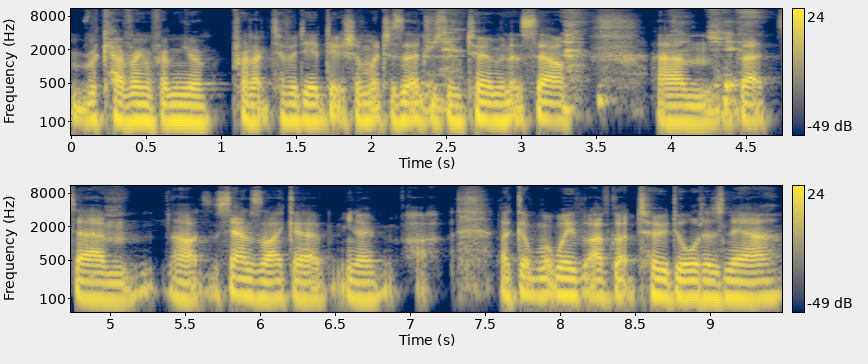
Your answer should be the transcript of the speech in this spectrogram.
recovering from your productivity addiction, which is an interesting term in itself. Um, yes. But um, oh, it sounds like a you know like a, we've I've got two daughters now,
